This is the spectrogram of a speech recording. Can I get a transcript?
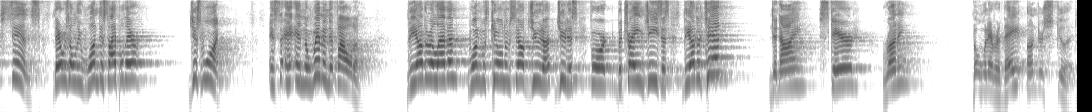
sins, there was only one disciple there, just one. And, and the women that followed him. The other 11, one was killing himself, Judah, Judas, for betraying Jesus. The other 10, denying, scared, running. But whenever they understood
